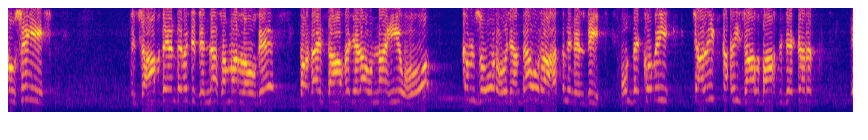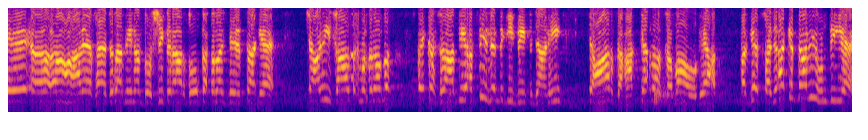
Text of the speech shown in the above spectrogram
ਤੁਸੀਂ ਇਨਸਾਫ ਦੇਣ ਦੇ ਵਿੱਚ ਜਿੰਨਾ ਸਮਾਂ ਲਓਗੇ, ਤੁਹਾਡਾ ਇਨਸਾਫ ਹੈ ਜਿਹੜਾ ਉਨਾ ਹੀ ਉਹ ਕਮਜ਼ੋਰ ਹੋ ਜਾਂਦਾ, ਉਹ ਰਾਹਤ ਨਹੀਂ ਮਿਲਦੀ। ਹੁਣ ਦੇਖੋ ਵੀ 40 41 ਸਾਲ ਬਾਅਦ ਜੇਕਰ ਇਹ ਆ ਰਿਹਾ ਫੈਸਲਾ ਵੀ ਇਹਨਾਂ ਦੋਸ਼ੀ ਕਰਾਰ ਦੋ ਕਤਲਾਂ 'ਚ ਦੇ ਦਿੱਤਾ ਗਿਆ 40 ਸਾਲ ਦਾ ਮਤਲਬ ਇੱਕ ਸ਼ਰਾਬ ਅੱਧੀ ਜ਼ਿੰਦਗੀ ਬੀਤ ਜਾਣੀ, ਚਾਰ ਦਹਾਕਿਆਂ ਦਾ ਸਮਾਂ ਹੋ ਗਿਆ। ਅੱਗੇ ਸਜ਼ਾ ਕਿੱਦਾਂ ਦੀ ਹੁੰਦੀ ਹੈ?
